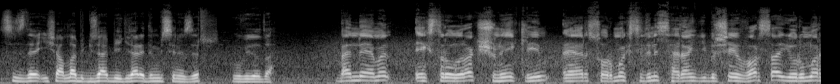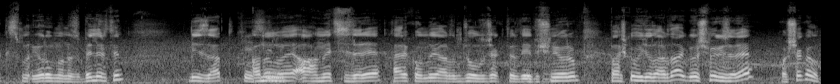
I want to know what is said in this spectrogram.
siz de inşallah bir güzel bilgiler edinmişsinizdir bu videoda. Ben de hemen ekstra olarak şunu ekleyeyim. Eğer sormak istediğiniz herhangi bir şey varsa yorumlar kısmına yorumlarınızı belirtin. bizzat Kesinlikle. Anıl ve Ahmet sizlere her konuda yardımcı olacaktır diye düşünüyorum. Başka videolarda görüşmek üzere. Hoşçakalın.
